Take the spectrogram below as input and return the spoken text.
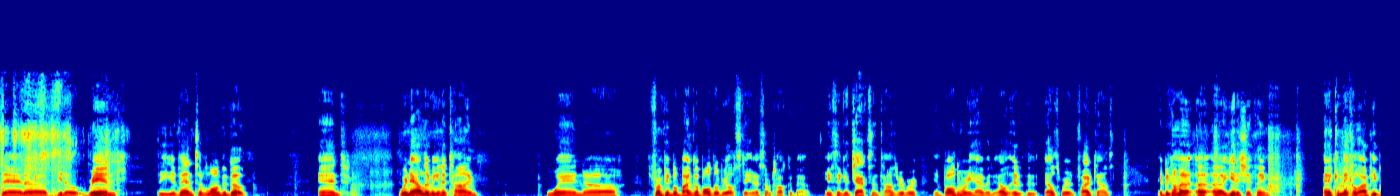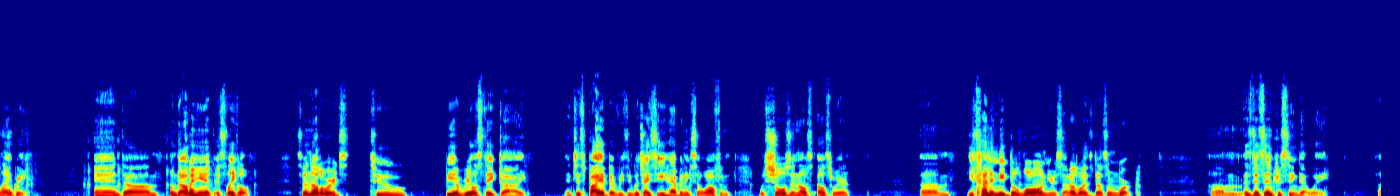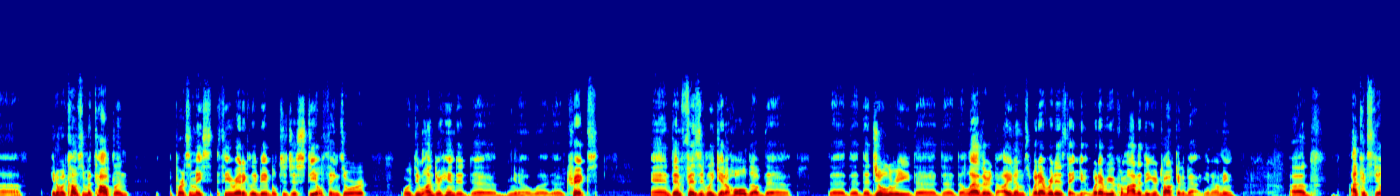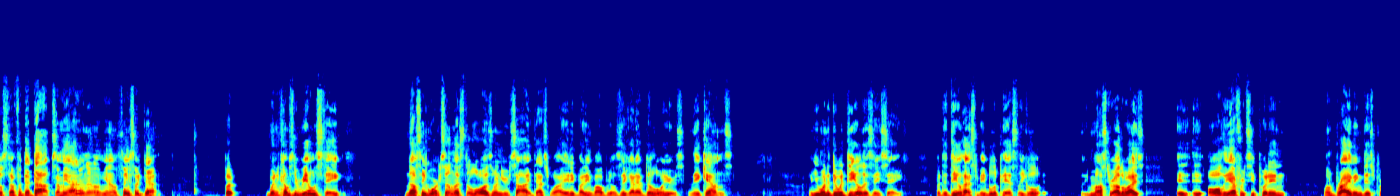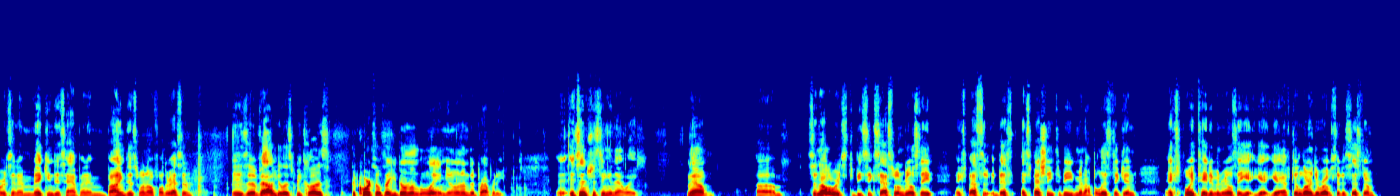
that, uh, you know, ran the events of long ago. And we're now living in a time when uh, from people buying up all the real estate. That's what I'm talking about. You think of Jackson, Toms River in Baltimore. You have it elsewhere in five towns. It become a, a, a, Yiddish thing, and it can make a lot of people angry. And um, on the other hand, it's legal. So in other words, to be a real estate guy and just buy up everything, which I see happening so often with shuls and else, elsewhere, um, you kind of need the law on your side, otherwise it doesn't work. Um, it's just interesting that way. Uh, you know, when it comes to metaltlin, a person may theoretically be able to just steal things or or do underhanded, uh, you know, uh, uh, tricks, and then physically get a hold of the the the, the jewelry, the, the the leather, the items, whatever it is that you, whatever your commodity you're talking about. You know what I mean? Uh, I could steal stuff at the docks. I mean, I don't know, you know, things like that. But when it comes to real estate, Nothing works unless the law is on your side. That's why anybody involved in real estate got to have the lawyers and the accountants. You want to do a deal, as they say, but the deal has to be able to pass legal muster. Otherwise, it, it, all the efforts you put in on bribing this person and making this happen and buying this one off all the rest of them is uh, valueless because the courts will say you don't own the land, you don't own the property. It's interesting in that way. Now, um, so in other words, to be successful in real estate, especially to be monopolistic and exploitative in real estate, you, you, have to learn the ropes of the system,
